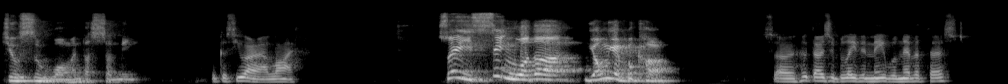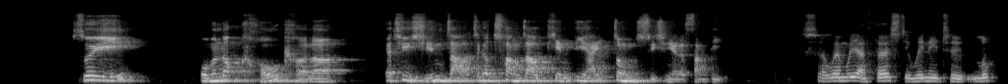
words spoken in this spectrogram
就是我们的生命， because you are our life. 所以信我的永远不可。 So who, those who believe in me will never thirst. 所以 我们的口渴了，要去寻找这个创造天地海众水泉源的上帝。 So when we are thirsty, we need to look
